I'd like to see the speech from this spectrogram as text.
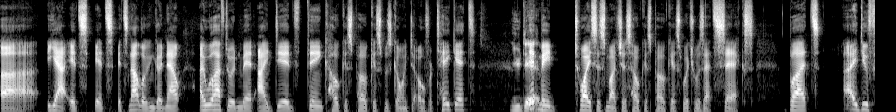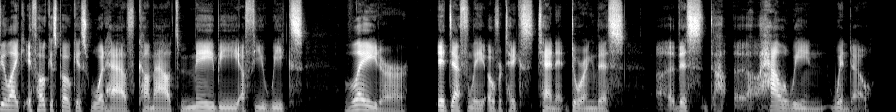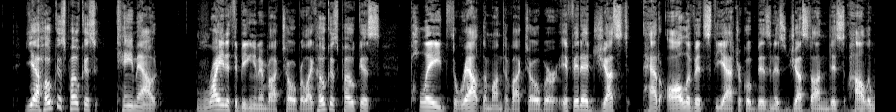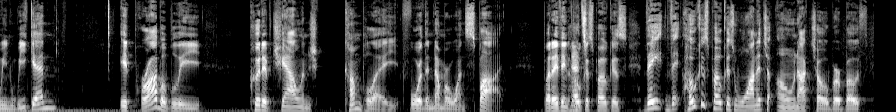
Uh, yeah, it's it's it's not looking good. Now, I will have to admit, I did think Hocus Pocus was going to overtake it. You did. It made twice as much as Hocus Pocus, which was at six. But I do feel like if Hocus Pocus would have come out maybe a few weeks later, it definitely overtakes Tenet during this uh, this uh, Halloween window. Yeah, Hocus Pocus came out right at the beginning of October. Like Hocus Pocus played throughout the month of October. If it had just had all of its theatrical business just on this Halloween weekend, it probably could have challenged Come Play for the number one spot. But I think That's- Hocus Pocus they, they Hocus Pocus wanted to own October both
